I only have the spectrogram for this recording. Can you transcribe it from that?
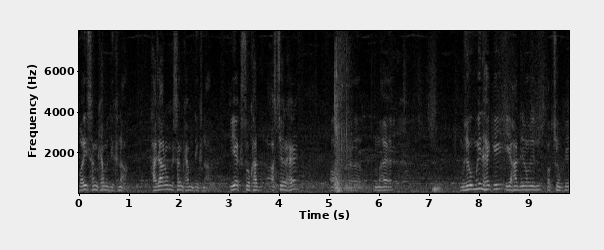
बड़ी संख्या में दिखना, हज़ारों की संख्या में दिखना, ये एक सुखद आश्चर्य है। और मैं मुझे उम्मीद है कि यहाँ दिनों दिन पक्षियों की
